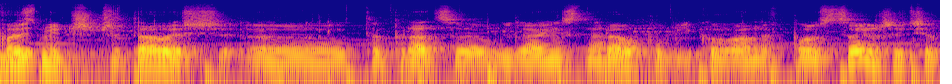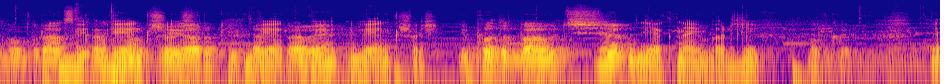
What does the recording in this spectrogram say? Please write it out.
Powiedz mi, czy czytałeś e, te prace Willa Eisnera opublikowane w Polsce? Życie w obrazkach Nowy większość, Jork i tak dalej? większość, I podobały ci się? jak najbardziej. Okej. E,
